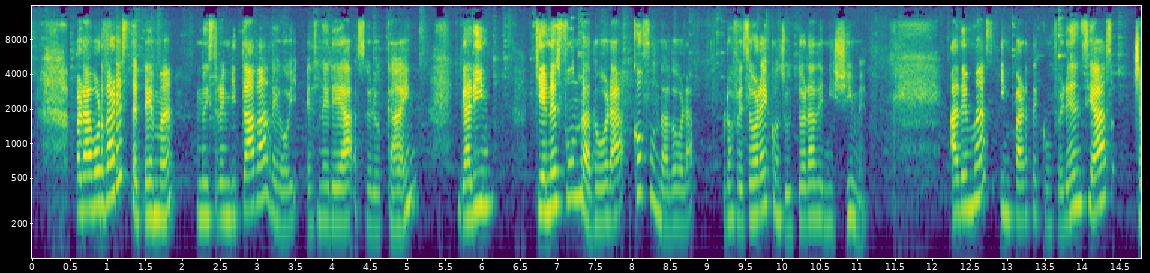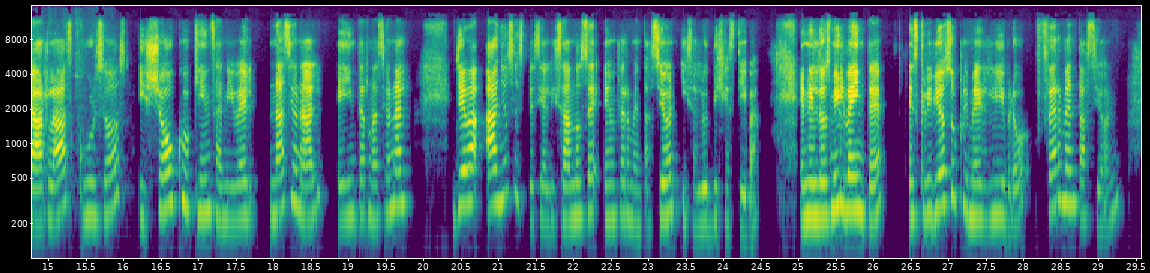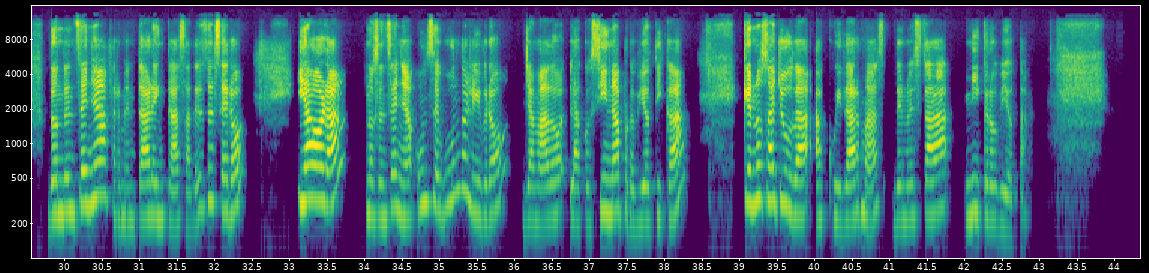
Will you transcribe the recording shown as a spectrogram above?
Para abordar este tema, nuestra invitada de hoy es Nerea Sorokain Garín, quien es fundadora, cofundadora, profesora y consultora de Nishime. Además, imparte conferencias, charlas, cursos y show cookings a nivel nacional e internacional. Lleva años especializándose en fermentación y salud digestiva. En el 2020 escribió su primer libro, Fermentación, donde enseña a fermentar en casa desde cero y ahora nos enseña un segundo libro llamado La cocina probiótica, que nos ayuda a cuidar más de nuestra microbiota.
